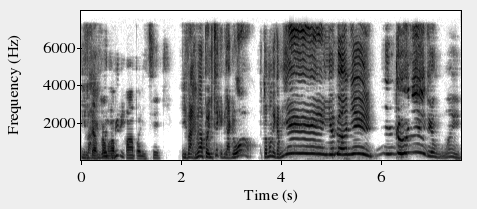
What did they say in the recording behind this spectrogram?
il, il va performera pas en politique. Il va arriver en politique avec la gloire. tout le monde est comme, yeah, il a gagné! Il a gagné! Ouais.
